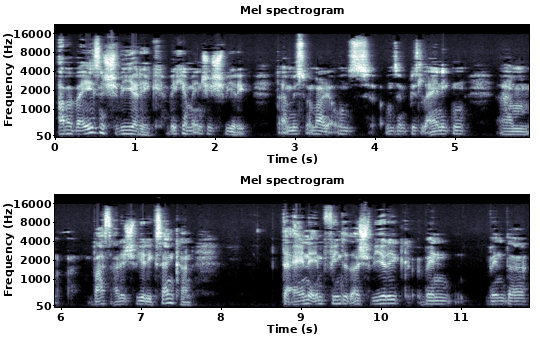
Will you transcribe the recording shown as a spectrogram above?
Aber wer ist denn schwierig? Welcher Mensch ist schwierig? Da müssen wir mal uns, uns ein bisschen einigen, ähm, was alles schwierig sein kann. Der eine empfindet als schwierig, wenn, wenn da,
